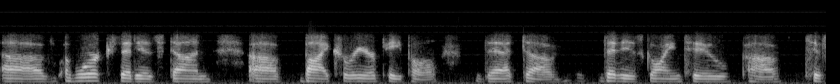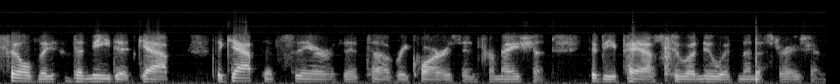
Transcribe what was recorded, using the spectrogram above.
uh, work that is done uh, by career people that uh, that is going to uh, to fill the, the needed gap, the gap that's there that uh, requires information to be passed to a new administration.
